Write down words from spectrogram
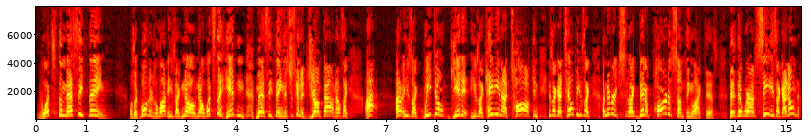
what's the messy thing? I was like, well, there's a lot. He's like, no, no, what's the hidden messy thing that's just going to jump out? And I was like, I, I don't, he's like, we don't get it. He's like, Katie and I talk, and he's like, I tell people, he's like, I've never like been a part of something like this. That, that where I've seen, he's like, I don't,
